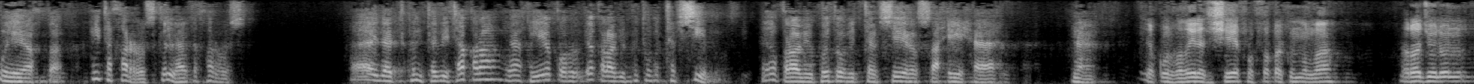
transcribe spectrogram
وهي أخطاء. في تخرص كلها تخرص فإذا كنت بتقرأ يا أخي اقرأ بكتب التفسير. اقرأ بكتب التفسير الصحيحة. نعم. يقول فضيلة الشيخ وفقكم الله رجل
